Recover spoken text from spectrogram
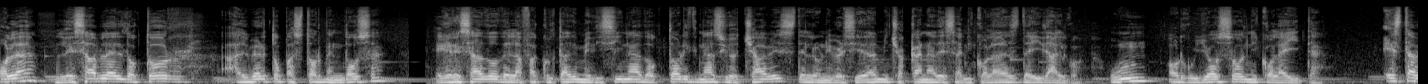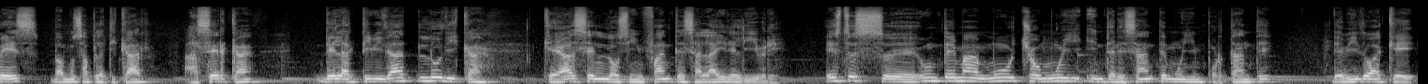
Hola, les habla el doctor Alberto Pastor Mendoza, egresado de la Facultad de Medicina Doctor Ignacio Chávez de la Universidad Michoacana de San Nicolás de Hidalgo, un orgulloso nicolaíta. Esta vez vamos a platicar acerca de la actividad lúdica que hacen los infantes al aire libre. Esto es eh, un tema mucho, muy interesante, muy importante, debido a que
